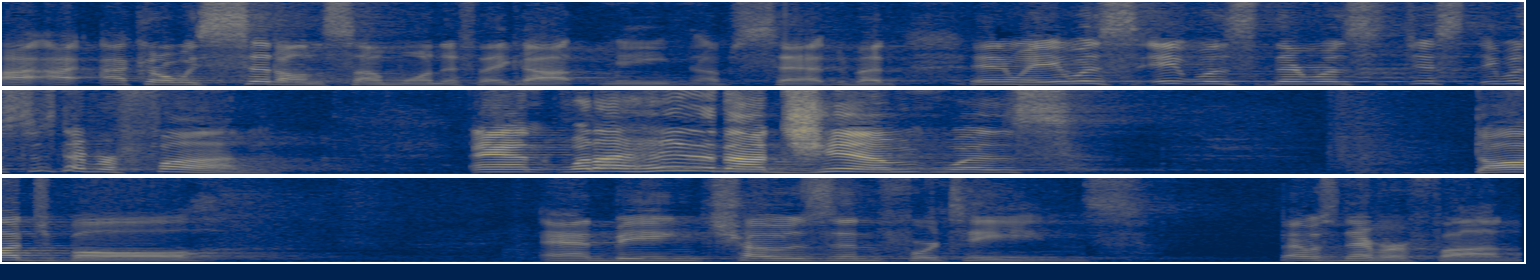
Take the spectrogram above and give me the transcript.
I, I could always sit on someone if they got me upset. But anyway, it was, it was, there was just, it was just never fun. And what I hated about gym was dodgeball and being chosen for teams. That was never fun.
